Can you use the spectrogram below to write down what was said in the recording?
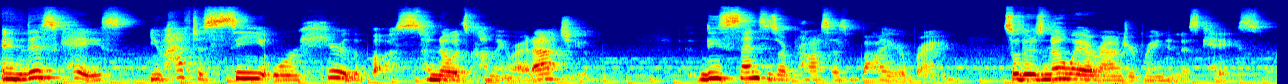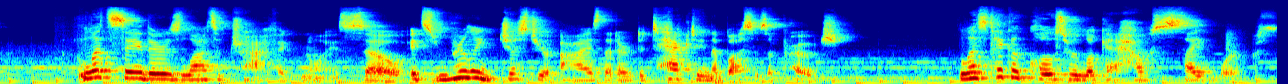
In this case, you have to see or hear the bus to know it's coming right at you. These senses are processed by your brain. So there's no way around your brain in this case. Let's say there's lots of traffic noise, so it's really just your eyes that are detecting the bus's approach. Let's take a closer look at how sight works.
